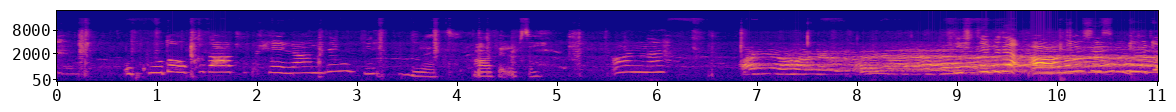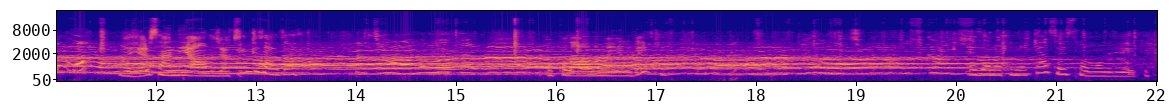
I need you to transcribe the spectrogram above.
okulda o kadar çok eğlendim ki. Evet. Aferin sana. Anne. İşte bir de ağlama sesini duydun mu? Hayır sen niye ağlayacaksın ki zaten? Hiç ağlamadım. Okul ağlama yeri değil ki. Ezan okunurken sessiz olmamız gerekiyor.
